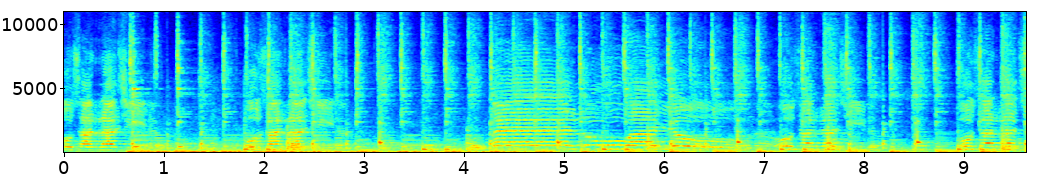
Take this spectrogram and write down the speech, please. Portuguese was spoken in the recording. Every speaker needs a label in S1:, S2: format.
S1: o sarracina, o sarracina.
